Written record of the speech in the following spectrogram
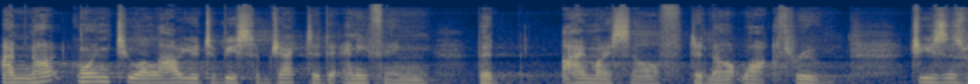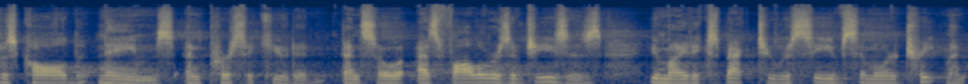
I'm not going to allow you to be subjected to anything that I myself did not walk through. Jesus was called names and persecuted. And so, as followers of Jesus, you might expect to receive similar treatment.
